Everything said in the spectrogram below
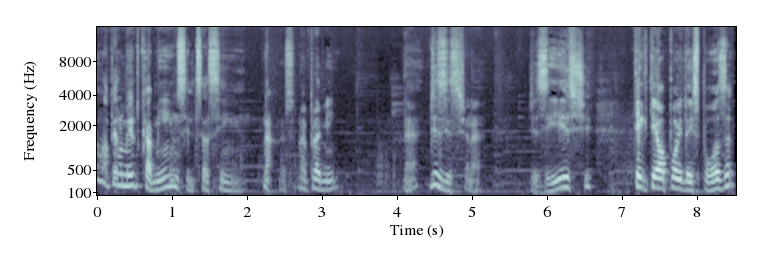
Lá pelo meio do caminho, se ele disser assim, não, isso não é para mim, né? Desiste, né? Desiste. Tem que ter o apoio da esposa,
